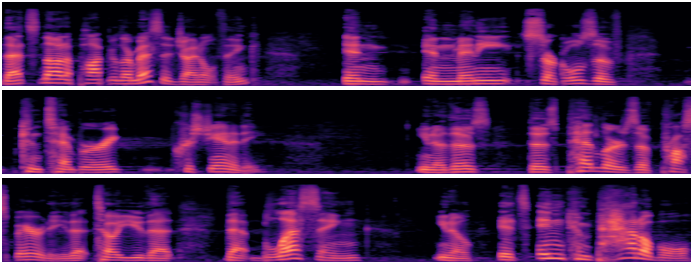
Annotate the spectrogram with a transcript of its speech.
that's not a popular message, I don't think, in, in many circles of contemporary Christianity. You know, those, those peddlers of prosperity that tell you that, that blessing, you know, it's incompatible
